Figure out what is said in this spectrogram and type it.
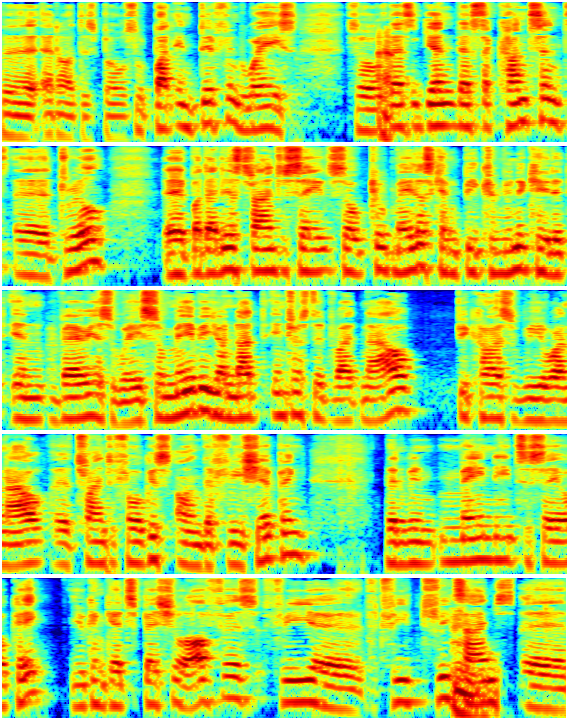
uh, at our disposal but in different ways. So yeah. that's again that's a content uh, drill uh, but that is trying to say so Club Matas can be communicated in various ways. So maybe you're not interested right now because we are now uh, trying to focus on the free shipping then we may need to say, okay, you can get special offers, free uh, three three mm. times uh,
